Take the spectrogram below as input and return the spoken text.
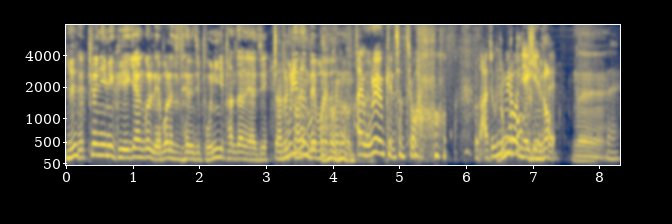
예? 대표님이 그 얘기한 걸 내보내도 되는지 본인이 판단해야지. 자를까요? 우리는 내보내도 상관없잖아요. 아니 우리는 괜찮죠. 아주 흥미로운 얘기인데. 네. 네.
